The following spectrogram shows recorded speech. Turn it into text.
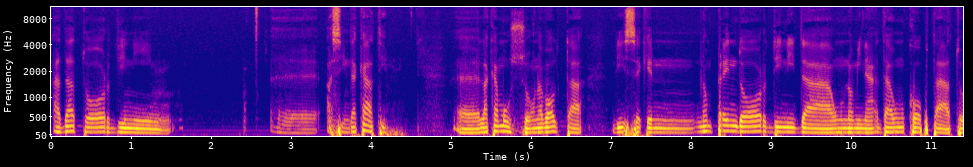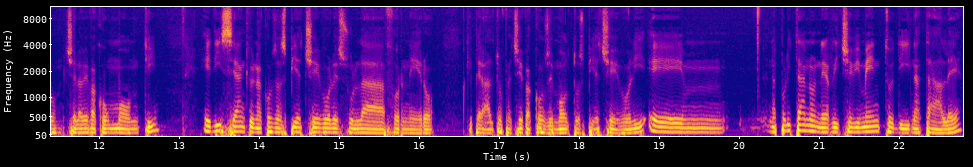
ha dato ordini eh, a sindacati, eh, la Camusso una volta disse che non prendo ordini da un, da un cooptato, ce l'aveva con Monti, e disse anche una cosa spiacevole sulla Fornero, che peraltro faceva cose molto spiacevoli. E, mh, mm, Napolitano nel ricevimento di Natale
